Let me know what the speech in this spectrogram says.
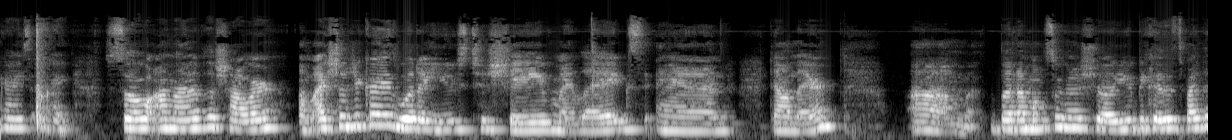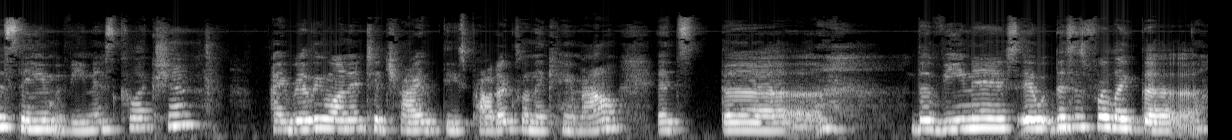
guys, okay, so I'm out of the shower. Um, I showed you guys what I used to shave my legs and down there. Um, but I'm also gonna show you, because it's by the same Venus collection, I really wanted to try these products when they came out. It's the the Venus. It, this is for like the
